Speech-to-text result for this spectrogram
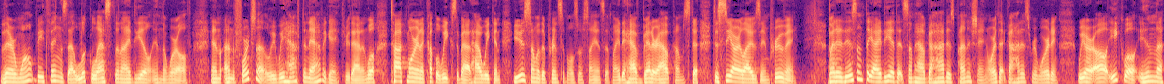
there won't be things that look less than ideal in the world. And unfortunately, we have to navigate through that. And we'll talk more in a couple weeks about how we can use some of the principles of science of mind to have better outcomes, to, to see our lives improving. But it isn't the idea that somehow God is punishing or that God is rewarding. We are all equal in the,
